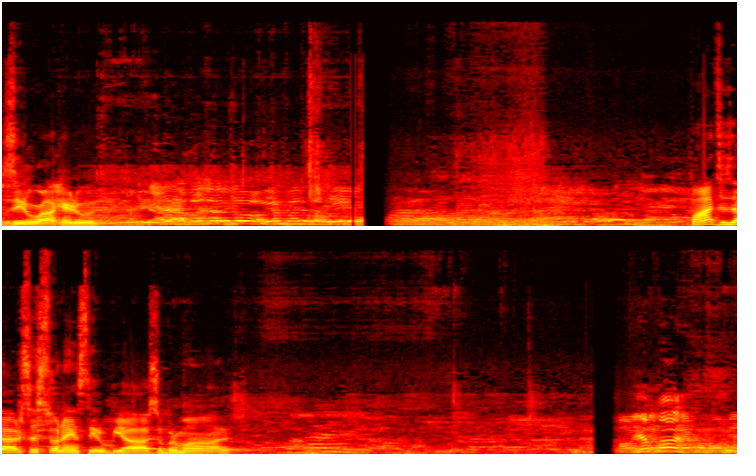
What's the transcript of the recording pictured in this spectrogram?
ઝીરો વાળા ખેડૂત. પાંચ હજાર છસો ને એંસી રૂપિયા સુપર માલ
